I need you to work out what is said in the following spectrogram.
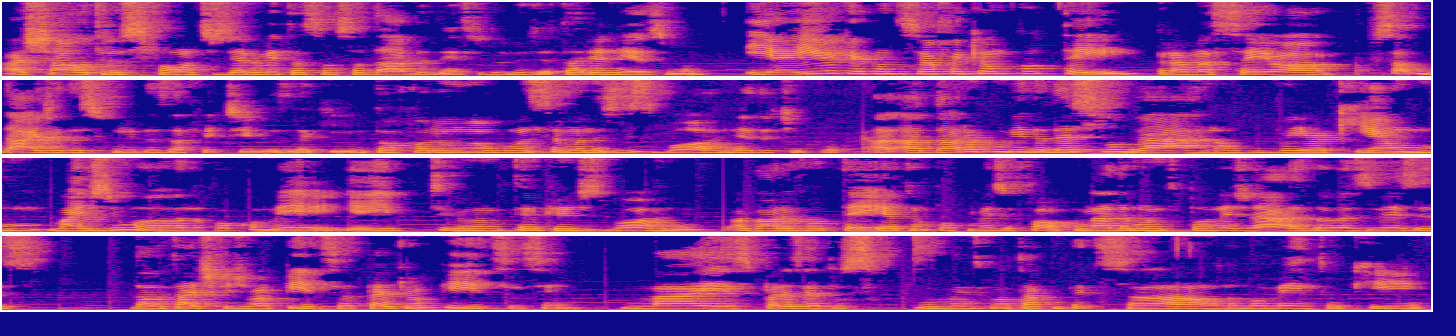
achar outras fontes de alimentação saudável dentro do vegetarianismo. E aí o que aconteceu foi que eu voltei para Maceió com saudade das comidas afetivas daqui. Então foram algumas semanas de esbórnia do tipo, adoro a comida desse lugar, não veio aqui há um, mais de um ano, vou comer. E aí tive um tempinho de esbórnia. Agora eu voltei, eu tenho um pouco mais de foco, nada muito planejado, às vezes dá vontade de pedir uma pizza, pede uma pizza, assim. Mas, por exemplo, no momento que voltar à competição, no momento que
